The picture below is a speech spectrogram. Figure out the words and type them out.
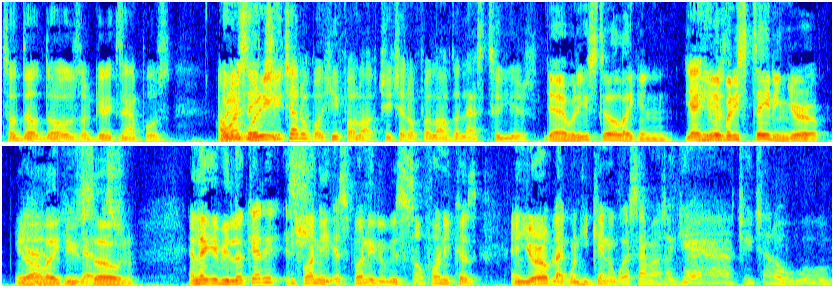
So th- those are good examples. I What do want to say do you- Chicharo, but he fell off. Chicharo fell off the last two years. Yeah, but he's still like in. Yeah, he was- But he stayed in Europe. You know, like he's yeah, that's so. true. And like if you look at it, it's funny. It's funny to be so funny because in Europe, like when he came to West Ham, I was like, yeah, Chicharo, woo,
